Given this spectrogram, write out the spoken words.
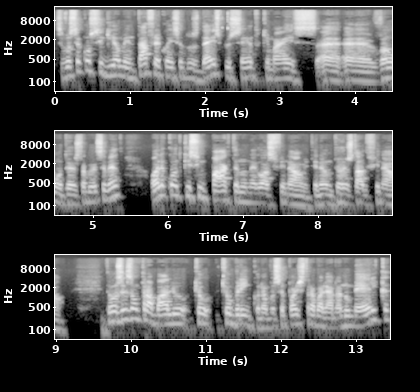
Se você conseguir aumentar a frequência dos 10% que mais é, é, vão ao teu estabelecimento, olha quanto que isso impacta no negócio final, entendeu? No teu resultado final. Então, às vezes é um trabalho que eu, que eu brinco, né? Você pode trabalhar na numérica,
